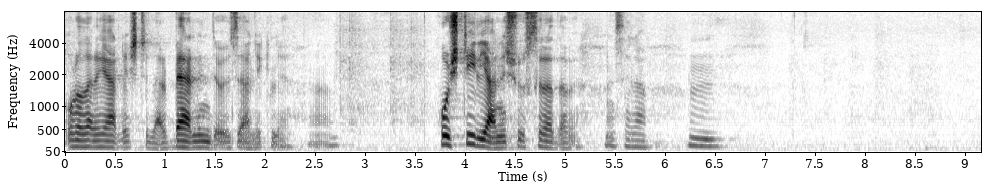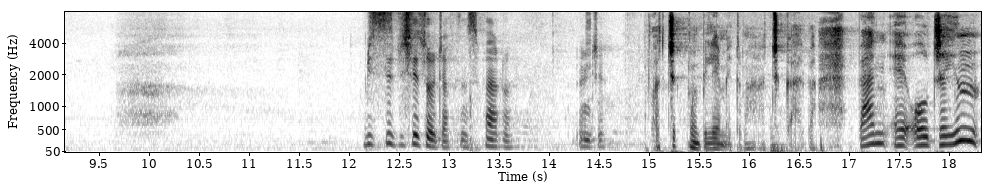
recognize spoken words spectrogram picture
Oralara yerleştiler. Berlin'de özellikle. Hoş değil yani şu sırada mesela. Hmm. Biz siz bir şey soracaktınız pardon. Önce. Açık mı bilemedim açık galiba. Ben e, Olcay'ın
